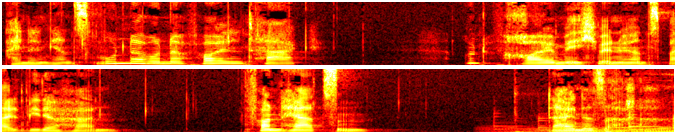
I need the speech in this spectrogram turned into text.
einen ganz wunderwundervollen Tag und freue mich, wenn wir uns bald wieder hören. Von Herzen, deine Sarah.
